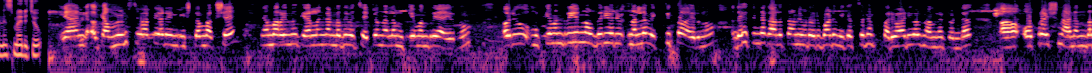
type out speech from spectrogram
അനുസ്മരിച്ചു. ഞാൻ കമ്മ്യൂണിസ്റ്റ് പാർട്ടിയാണ് എനിക്ക് ഇഷ്ടം പക്ഷേ ഞാൻ പറയുന്നു കേരളം കണ്ടത് വെച്ച് ഏറ്റവും നല്ല മുഖ്യമന്ത്രി ആയിരുന്നു ഒരു മുഖ്യമന്ത്രി എന്നുപരി ഒരു നല്ല വ്യക്തിത്വമായിരുന്നു. അദ്ദേഹത്തിന്റെ കാലത്താണ് ഇവിടെ ഒരുപാട് വികസന പരിപാടികൾ നടന്നിട്ടുണ്ട്. ഓപ്പറേഷൻ അനന്ത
